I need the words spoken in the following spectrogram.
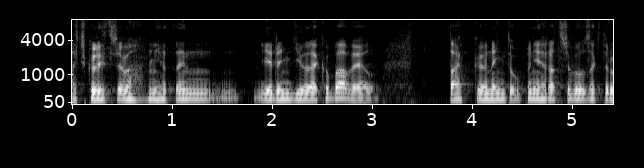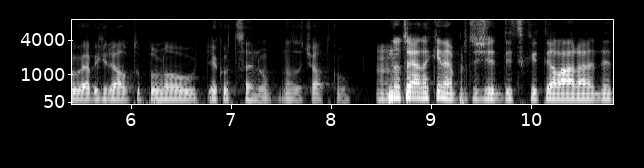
ačkoliv třeba mě ten jeden díl jako bavil, tak není to úplně hra třeba, za kterou já bych dal tu plnou jako cenu na začátku. Mm. No to já taky ne, protože vždycky ty Lara jde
